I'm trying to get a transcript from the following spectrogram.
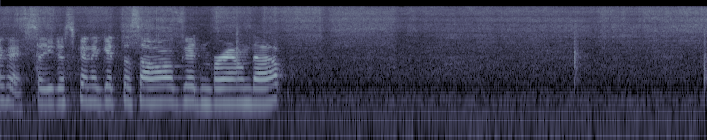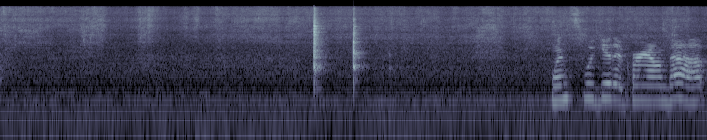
Okay, so you're just going to get this all good and browned up. Once we get it browned up,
